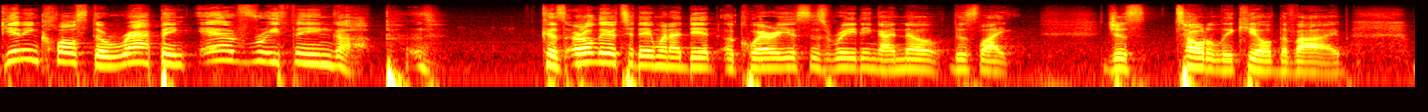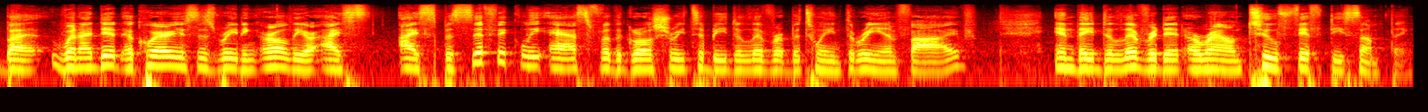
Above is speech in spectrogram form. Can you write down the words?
getting close to wrapping everything up, because earlier today when I did Aquarius's reading, I know this like just totally killed the vibe. But when I did Aquarius's reading earlier, I, I specifically asked for the grocery to be delivered between 3 and 5, and they delivered it around 250 something.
